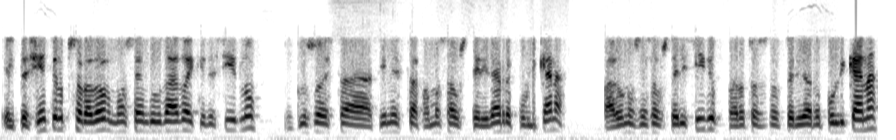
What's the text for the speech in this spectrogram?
El presidente del observador no se ha endeudado, hay que decirlo, incluso esta, tiene esta famosa austeridad republicana. Para unos es austericidio, para otros es austeridad republicana,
